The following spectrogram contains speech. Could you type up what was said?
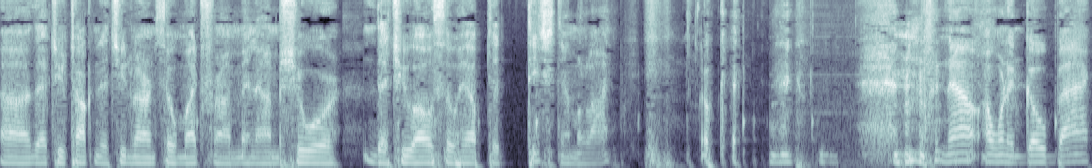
uh, that you're talking, that you learned so much from. And I'm sure that you also helped to teach them a lot. Okay. now I want to go back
